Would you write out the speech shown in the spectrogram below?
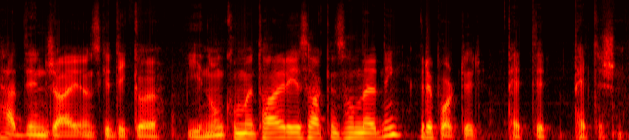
Haddin Jai ønsket ikke å gi noen kommentar i sakens anledning. Reporter Petter Pettersen.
